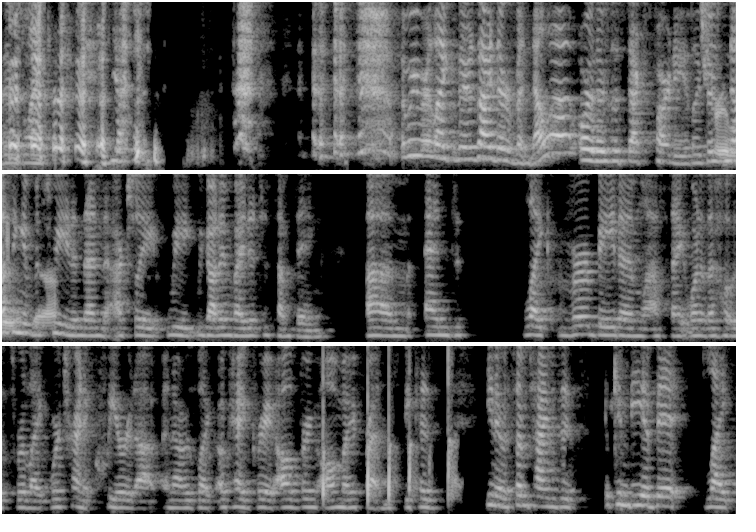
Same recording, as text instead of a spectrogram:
there's like, yeah. we were like, there's either vanilla or there's a sex party. Like, there's nothing in between. Yeah. And then actually, we we got invited to something, um, and like verbatim last night one of the hosts were like we're trying to queer it up. And i was like okay great. I'll bring all my friends because you know sometimes it's it can be a bit like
